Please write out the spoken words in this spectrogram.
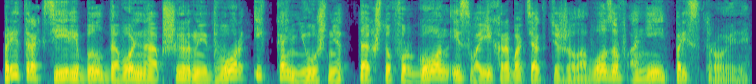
При трактире был довольно обширный двор и конюшня, так что фургон и своих работяг-тяжеловозов они пристроили.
